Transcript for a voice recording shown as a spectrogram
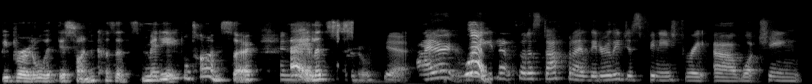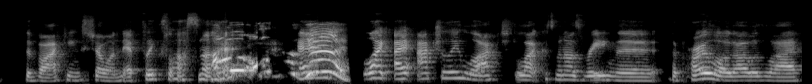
be brutal with this one because it's medieval times. So and hey let's yeah. I don't read that sort of stuff but i literally just finished re- uh, watching the Vikings show on Netflix last night. Oh, and, yeah. Like I actually liked like because when I was reading the the prologue, I was like,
